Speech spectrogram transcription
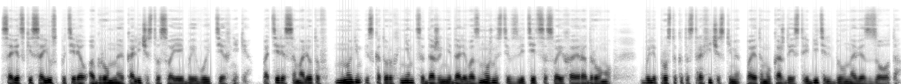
Советский Союз потерял огромное количество своей боевой техники. Потеря самолетов, многим из которых немцы даже не дали возможности взлететь со своих аэродромов, были просто катастрофическими, поэтому каждый истребитель был на вес золота.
